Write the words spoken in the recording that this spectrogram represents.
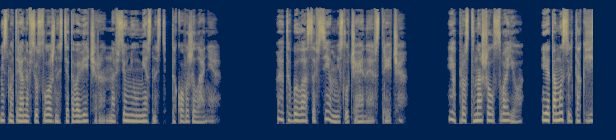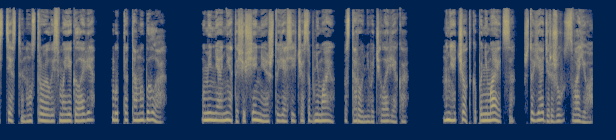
несмотря на всю сложность этого вечера, на всю неуместность такого желания. Это была совсем не случайная встреча. Я просто нашел свое, и эта мысль так естественно устроилась в моей голове, будто там и была. У меня нет ощущения, что я сейчас обнимаю постороннего человека. Мне четко понимается, что я держу свое.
